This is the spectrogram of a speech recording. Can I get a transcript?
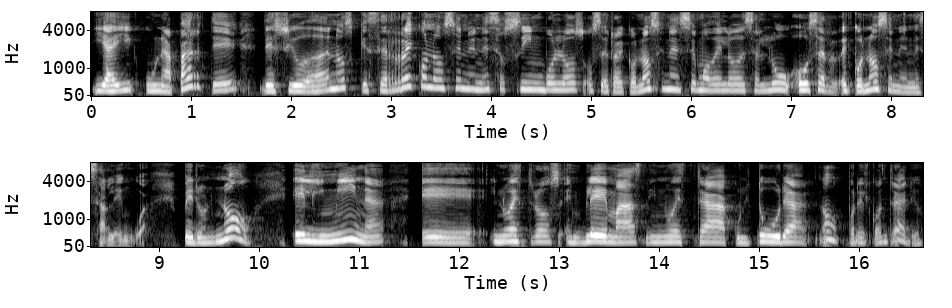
y hay una parte de ciudadanos que se reconocen en esos símbolos o se reconocen en ese modelo de salud o se reconocen en esa lengua, pero no elimina eh, nuestros emblemas ni nuestra cultura, no, por el contrario.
